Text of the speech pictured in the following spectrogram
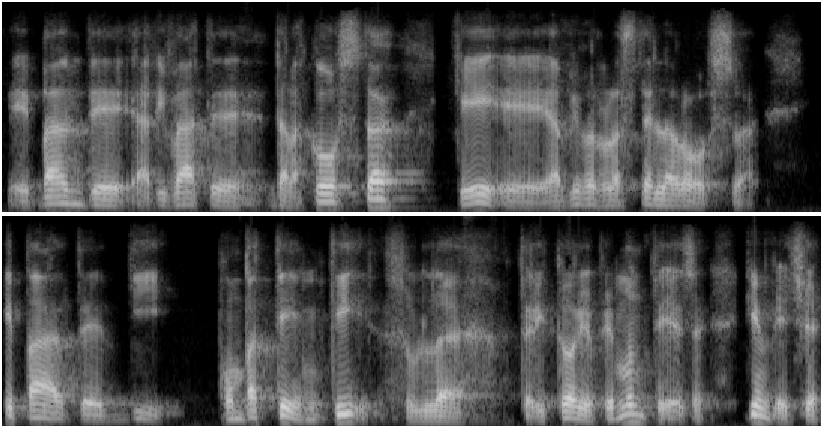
eh, bande arrivate dalla costa che eh, avevano la stella rossa e parte di combattenti sul territorio piemontese che invece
